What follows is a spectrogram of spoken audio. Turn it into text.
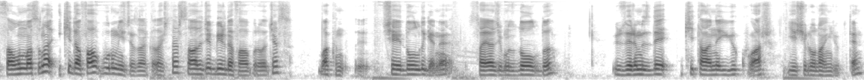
savunmasına iki defa vurmayacağız arkadaşlar. Sadece bir defa vuracağız. Bakın e, şey doldu gene. Sayacımız doldu. Üzerimizde iki tane yük var. Yeşil olan yükten.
